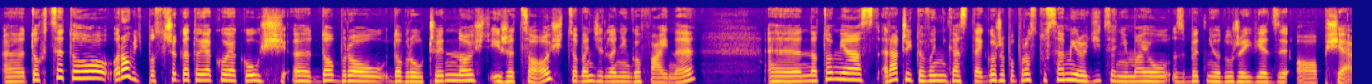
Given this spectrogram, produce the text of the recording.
e, to chce to robić, postrzega to jako jakąś e, dobrą, dobrą czynność i że coś, co będzie dla niego fajne. E, natomiast raczej to wynika z tego, że po prostu sami rodzice nie mają zbytnio dużej wiedzy o psie.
